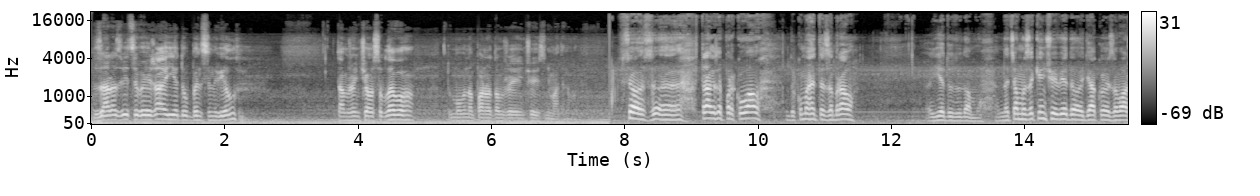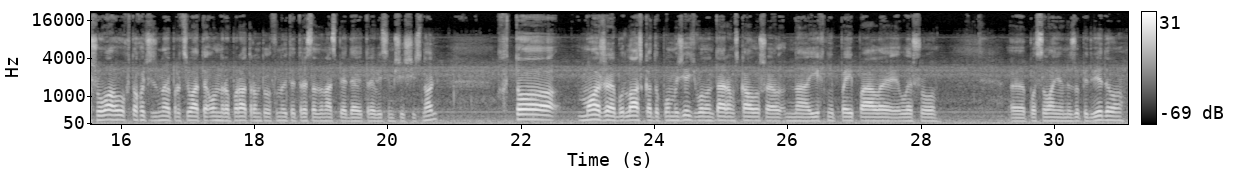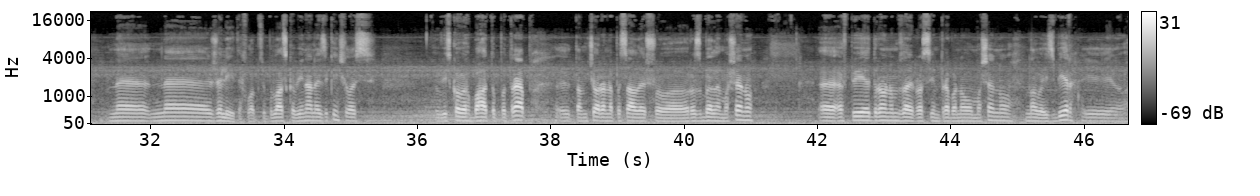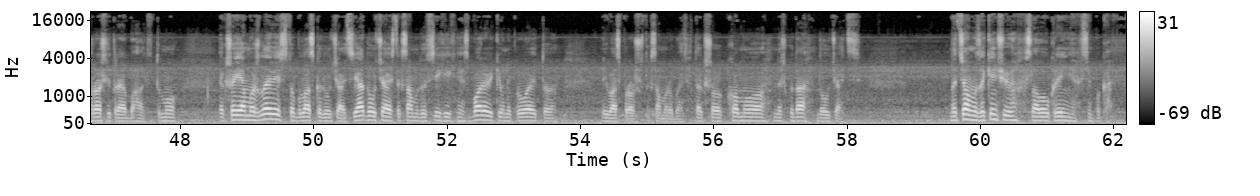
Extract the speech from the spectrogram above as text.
Зараз звідси виїжджаю, їду в Бенсенвіл. Там вже нічого особливого, тому напевно там вже нічого знімати не буду. Все, е, трак запаркував, документи забрав, їду додому. На цьому закінчую відео. Дякую за вашу увагу. Хто хоче зі мною працювати овнер-оператором, телефонуйте 312 593 8660. Хто може, будь ласка, допоможіть волонтерам з на їхні PayPal, лишу е, посилання внизу під відео. Не, не жалійте, хлопці. Будь ласка, війна не закінчилась. Військових багато потреб. Е, Там вчора написали, що розбили машину е, FPV дроном. Зараз їм треба нову машину, новий збір і грошей треба багато. Тому, якщо є можливість, то будь ласка, долучайтеся. Я долучаюсь так само до всіх їхніх зборів, які вони проводять, то і вас прошу так само робити. Так що, кому не шкода, долучайтеся. На цьому закінчую. Слава Україні! Всім пока.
